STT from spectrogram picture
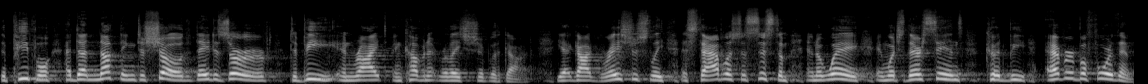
the people had done nothing to show that they deserved to be in right and covenant relationship with God. Yet God graciously established a system and a way in which their sins could be ever before them,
